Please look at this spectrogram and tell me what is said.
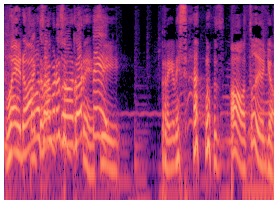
Bueno, vamos a un corte. corte. Sí. Regresamos. Oh, tú y yo.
